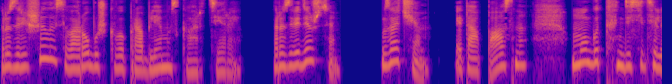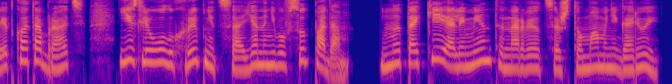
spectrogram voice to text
Разрешилась Воробушкова проблема с квартирой. Разведешься? Зачем? Это опасно. Могут десятилетку отобрать. Если Олух рыпнется, я на него в суд подам. На такие алименты нарвется, что мама не горюй.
